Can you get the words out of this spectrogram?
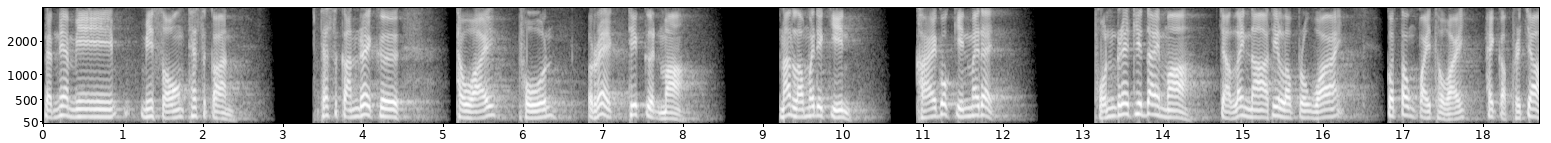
แบบนี้มีมีสองเทศกาลเทศกาลแรกคือถวายผลแรกที่เกิดมา นั้นเราไม่ได้กิน ขายก็กินไม่ได้ ผลแรกที่ได้มาจากไรนาที่เราปลูกไว้ ก็ต้องไปถวายให้กับพระเจ้า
